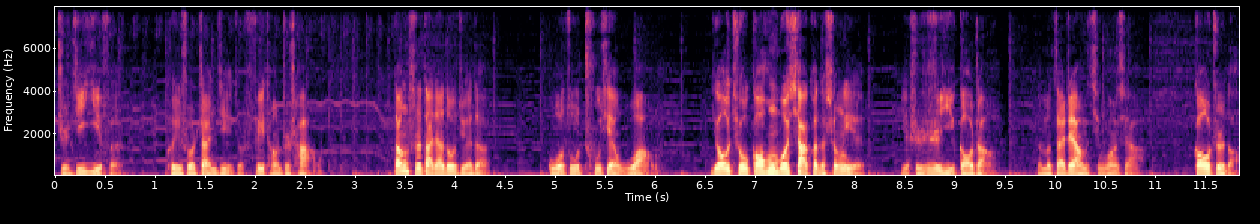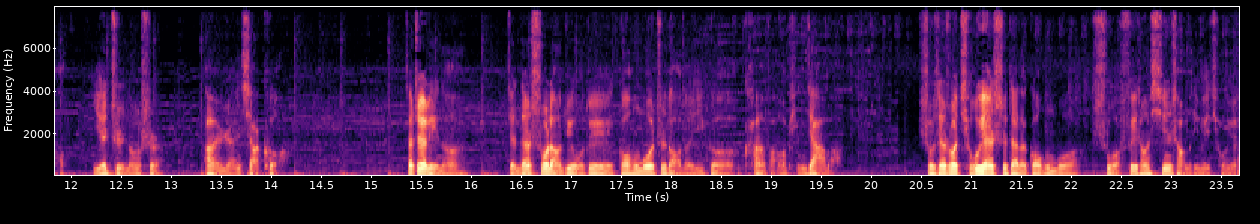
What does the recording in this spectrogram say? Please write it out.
只积一分，可以说战绩就非常之差了。当时大家都觉得国足出线无望了，要求高洪波下课的声音也是日益高涨。那么在这样的情况下，高指导也只能是黯然下课。在这里呢，简单说两句我对高洪波指导的一个看法和评价吧。首先说球员时代的高洪波是我非常欣赏的一位球员，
